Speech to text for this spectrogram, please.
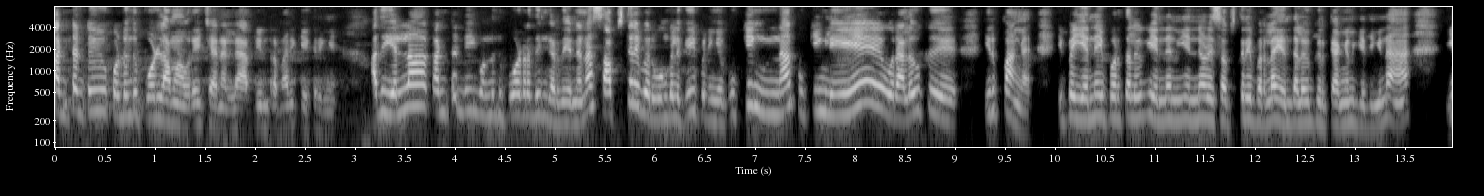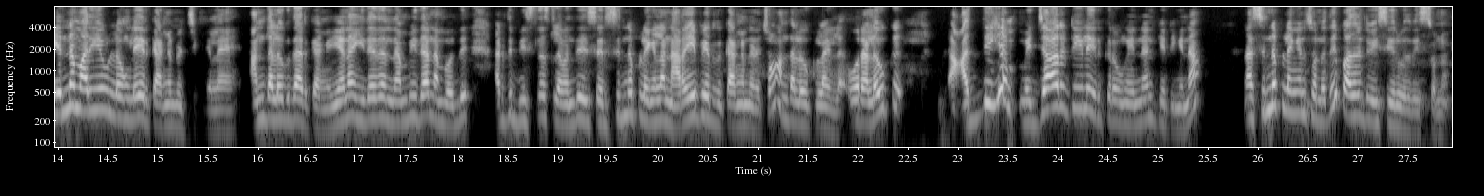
கண்டென்ட்டையும் கொண்டு வந்து போடலாமா ஒரே சேனல்ல அப்படின்ற மாதிரி கேக்குறீங்க. அது எல்லா கண்டென்ட்டையும் கொண்டு வந்து போடுறதுங்கிறது என்னன்னா சப்ஸ்கிரைபர் உங்களுக்கு இப்ப நீங்க குக்கிங்னா குக்கிங்லயே ஒரு அளவுக்கு இருப்பாங்க. இப்ப என்னை பொறுத்தளவுக்கு என்ன என்னோட சப்ஸ்கிரைபர் எல்லாம் எந்த அளவுக்கு இருக்காங்கன்னு கேட்டீங்கன்னா என்ன மாதிரியே உள்ளவங்களே இருக்காங்கன்னு வச்சுக்கங்களேன். அந்த அளவுக்கு தான் இருக்காங்க. ஏன்னா இதை தான் நம்பி தான் நம்ம வந்து அடுத்து பிசினஸ்ல வந்து சரி சின்ன பிள்ளைங்கெல்லாம் நிறைய பேர் இருக்காங்கன்னு நினைச்சோம். அந்த அளவுக்குலாம் இல்லை. ஓரளவுக்கு அதிக மெஜாரிட்டியில இருக்கிறவங்க என்னன்னு கேட்டீங்கன்னா நான் சின்ன பிள்ளைங்கன்னு சொன்னது பதினெட்டு வயசு இருபது வயசு சொன்னேன்.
